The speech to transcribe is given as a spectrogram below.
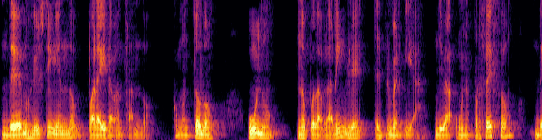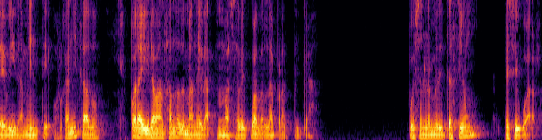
debemos ir siguiendo para ir avanzando? Como en todo, uno no puede hablar inglés el primer día. Lleva unos procesos, debidamente organizado para ir avanzando de manera más adecuada en la práctica. Pues en la meditación es igual.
